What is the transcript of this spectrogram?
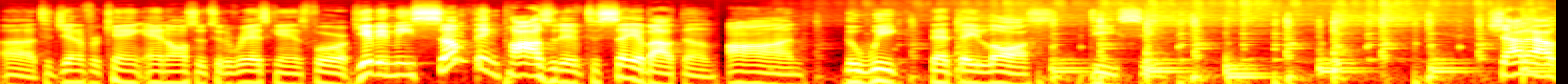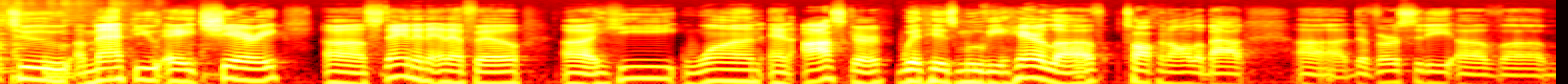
uh, to Jennifer King and also to the Redskins for giving me something positive to say about them on the week that they lost DC. Shout out to uh, Matthew A. Cherry, uh, staying in the NFL. Uh, he won an Oscar with his movie Hair Love, talking all about uh, diversity of um,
